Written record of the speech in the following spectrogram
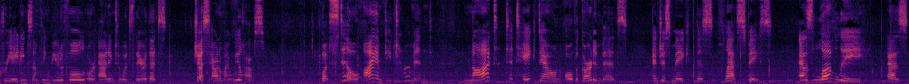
creating something beautiful or adding to what's there, that's just out of my wheelhouse. But still, I am determined not to take down all the garden beds and just make this flat space. As lovely as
